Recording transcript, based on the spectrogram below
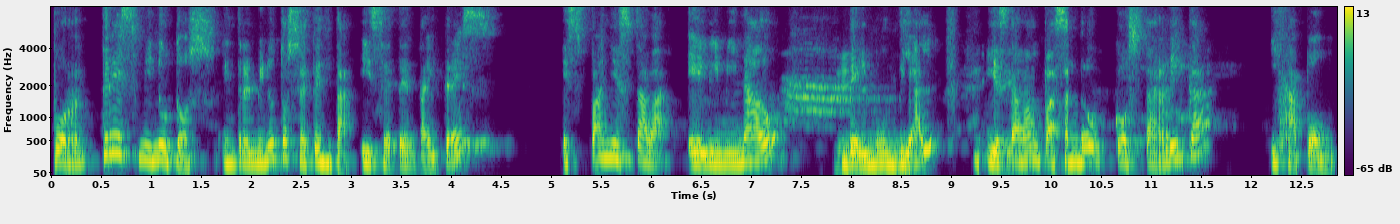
por tres minutos, entre el minuto 70 y 73, España estaba eliminado del Mundial y estaban pasando Costa Rica y Japón.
